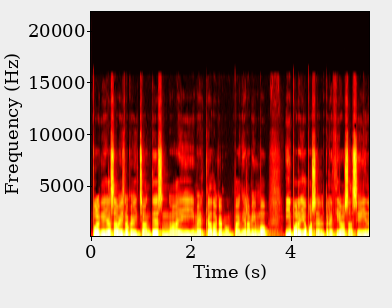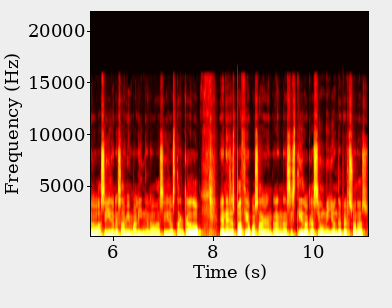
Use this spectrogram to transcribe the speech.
porque ya sabéis lo que he dicho antes, no hay mercado que acompañe ahora mismo, y por ello, pues el precio ha seguido, ha seguido en esa misma línea, ¿no? Ha seguido estancado. En ese espacio, pues han, asistido casi un millón de personas,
